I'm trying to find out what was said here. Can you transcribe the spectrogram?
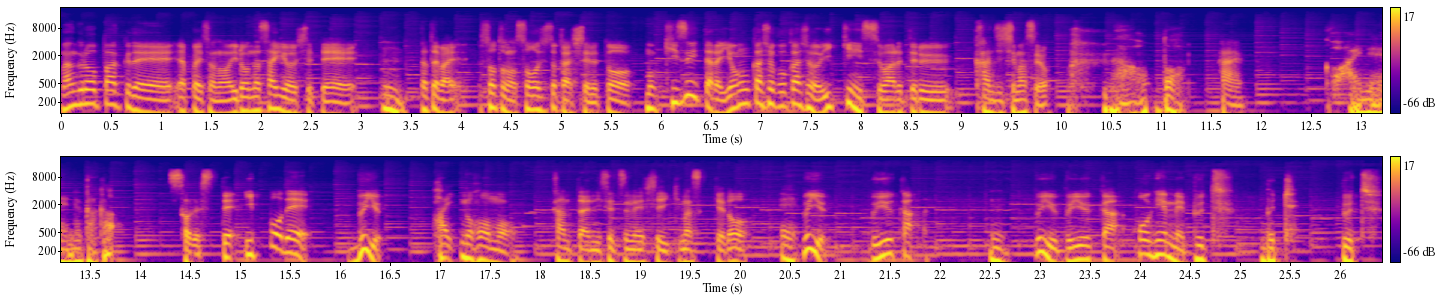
マングローブパークでやっぱりそのいろんな作業をしててうん。例えば外の掃除とかしてるともう気づいたら4箇所5箇所一気に吸われてる感じしますよ。あほんと。はい。怖いねぬかかそうです。で一方でブユはい。の方も簡単に説明していきますけどええ。ブユブユカうん。ブユブユカ方言名ブトゥブットブトゥ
